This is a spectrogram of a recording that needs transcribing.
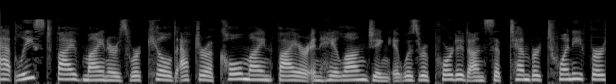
At least five miners were killed after a coal mine fire in Heilongjiang it was reported on September 21,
